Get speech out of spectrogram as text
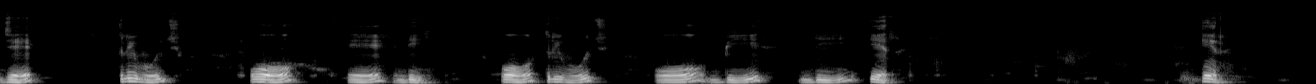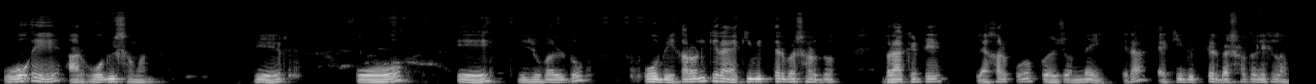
যে ত্রিভুজ ও এ ডি, ও ত্রিভুজ ও বি ডি এর। এর, ও এ আর ও বি সমান। এর, O A equal to O B কারণ কি? এরা একই বৃত্তের ব্যাসার্ধ। ব্র্যাকেটে লেখার কোনো প্রয়োজন নেই। এরা একই বৃত্তের ব্যাসার্ধ লিখলাম।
